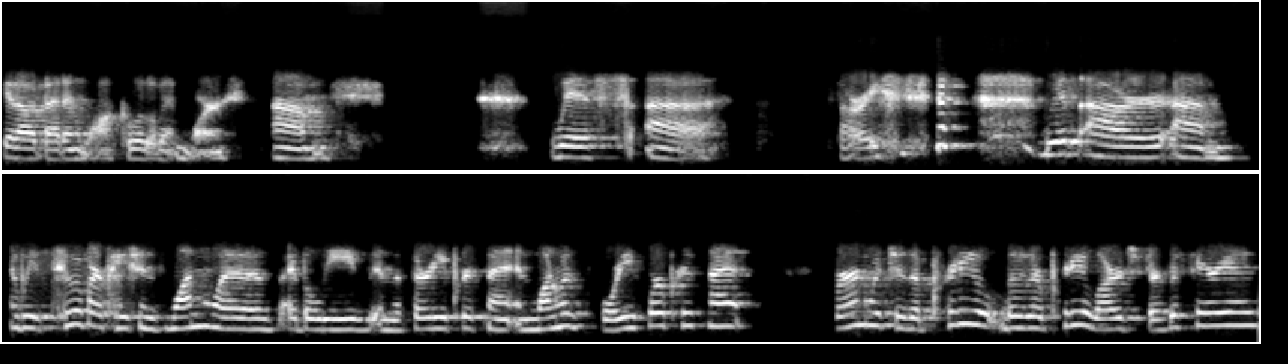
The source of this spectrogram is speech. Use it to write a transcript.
get out of bed and walk a little bit more. Um, with, uh, sorry, with our, um, with two of our patients, one was, I believe, in the 30% and one was 44% burn, which is a pretty, those are pretty large surface areas.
